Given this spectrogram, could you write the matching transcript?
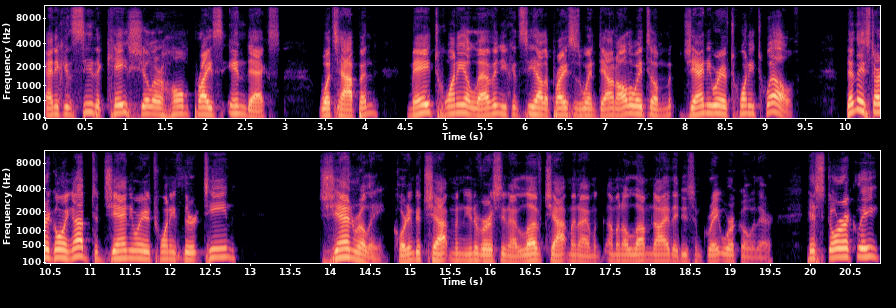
And you can see the Case Shiller Home Price Index, what's happened. May 2011, you can see how the prices went down all the way till January of 2012. Then they started going up to January of 2013. Generally, according to Chapman University, and I love Chapman, I'm, I'm an alumni. They do some great work over there. Historically,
